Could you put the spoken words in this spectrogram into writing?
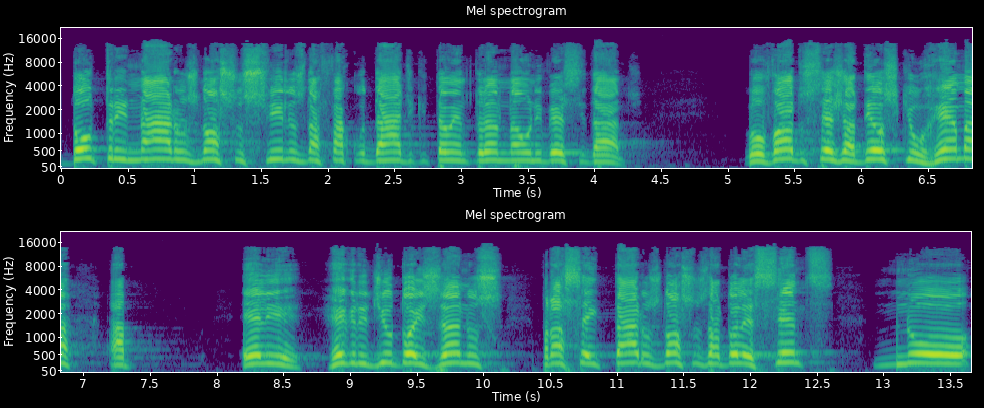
doutrinar os nossos filhos na faculdade que estão entrando na universidade. Louvado seja Deus que o Rema, ele regrediu dois anos para aceitar os nossos adolescentes no,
